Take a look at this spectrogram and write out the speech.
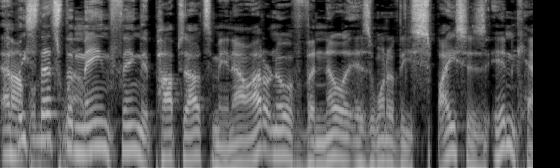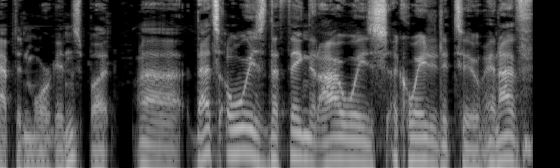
at least that's complements the main thing that pops out to me. Now, I don't know if vanilla is one of the spices in Captain Morgan's, but uh, that's always the thing that I always equated it to. And I've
